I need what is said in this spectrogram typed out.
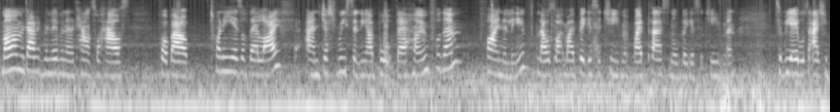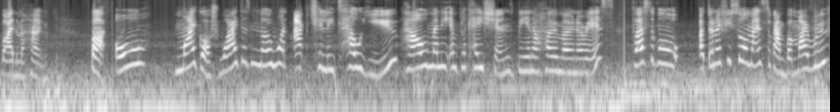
My mum and dad have been living in a council house for about 20 years of their life and just recently I bought their home for them finally that was like my biggest achievement my personal biggest achievement to be able to actually buy them a home but oh my gosh, why does no one actually tell you how many implications being a homeowner is? First of all, I don't know if you saw my Instagram, but my roof,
